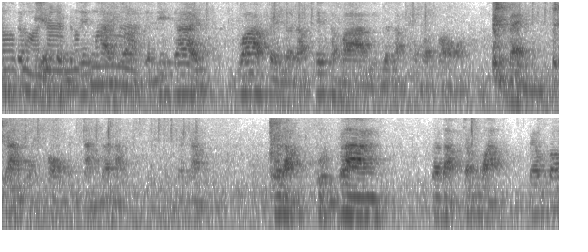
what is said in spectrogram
รอหมถ้าอเปรียบนาเป็นนประเทศไทยมากก็อาจจะเรียกได้ว่าเป็นระดับเทศบาลหรือระดับอบตแบ่งการปกครองเป็นสามระดับนะครับระดับส่วนกลาง ระดับจังหวัด แล้วก็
